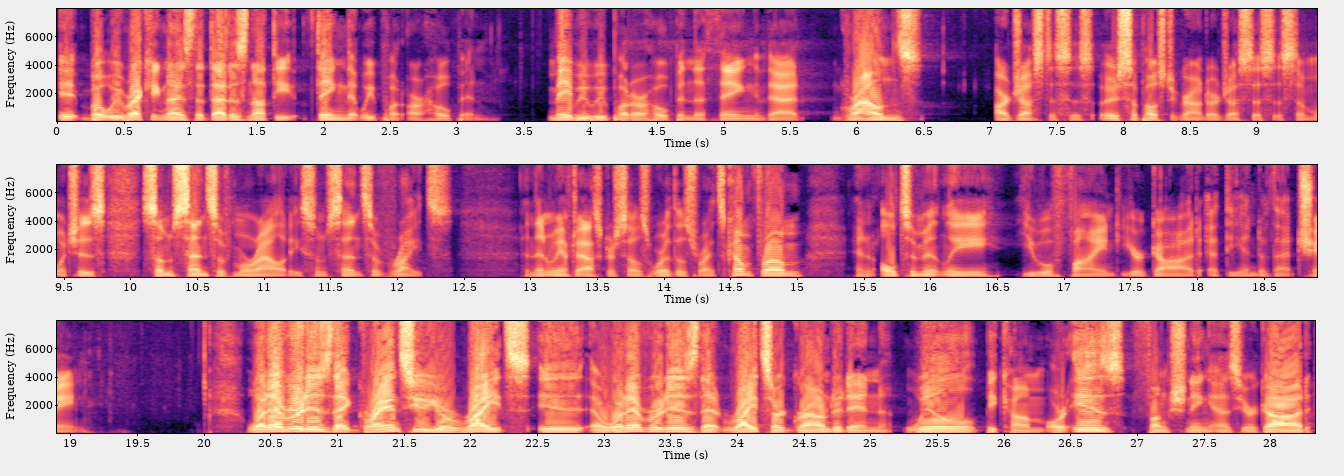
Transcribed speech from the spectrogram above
It, but we recognize that that is not the thing that we put our hope in. Maybe we put our hope in the thing that grounds our justice or is supposed to ground our justice system, which is some sense of morality, some sense of rights. And then we have to ask ourselves where those rights come from, and ultimately you will find your God at the end of that chain whatever it is that grants you your rights is, or whatever it is that rights are grounded in will become or is functioning as your god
